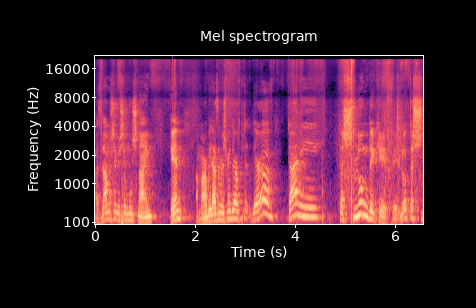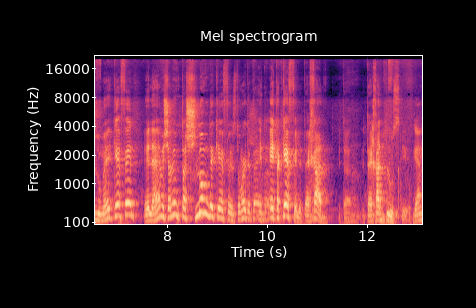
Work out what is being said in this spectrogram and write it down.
אז למה שהם ישלמו שניים? כן? אמר רבי אלעזר משמי דרב, תני תשלום דה כפל, לא תשלומי כפל, אלא הם משלמים תשלום דה כפל, זאת אומרת את, את, את הכפל, את האחד, את, ה, את האחד פלוס כאילו, כן?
